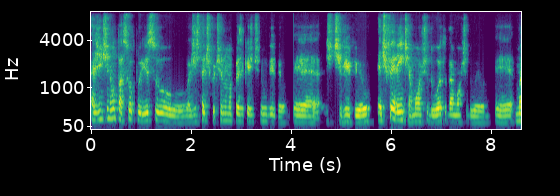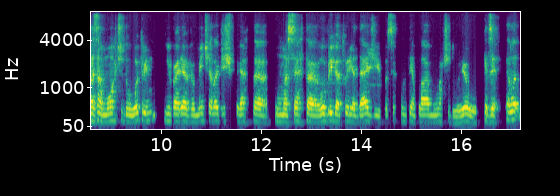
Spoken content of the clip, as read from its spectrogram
a gente não passou por isso, a gente está discutindo uma coisa que a gente não viveu. É, a gente viveu, é diferente a morte do outro da morte do eu, né? é, mas a morte do outro, invariavelmente, ela desperta uma certa obrigatoriedade de você contemplar a morte do eu. Quer dizer, ela,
